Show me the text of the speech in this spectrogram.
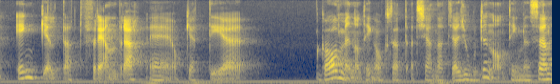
enkelt att förändra eh, och att det gav mig någonting också att, att känna att jag gjorde någonting. Men sen,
